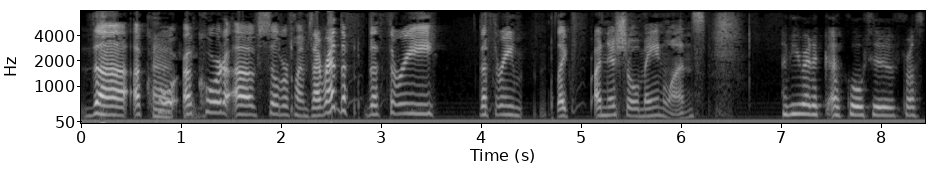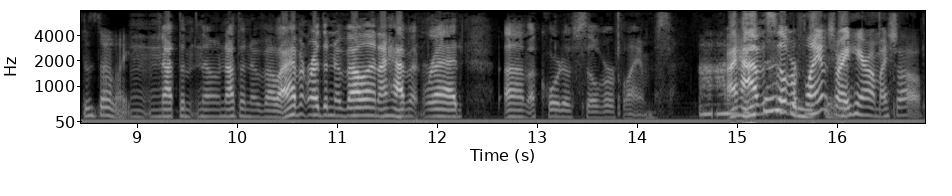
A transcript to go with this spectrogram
the Accord, Okay. A Court of Silver Flames. I read the the three the three like initial main ones. Have you read a, a Court of Frost and Starlight? Mm, Not the no, not the novella. I haven't read the novella, and I haven't read um, A Court of Silver Flames. Ah, I have the Silver Flames right here on my shelf.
